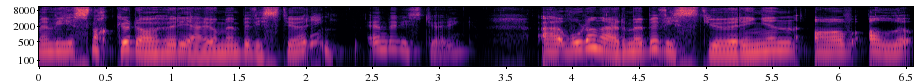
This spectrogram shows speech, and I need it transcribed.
Men vi snakker da, hører jeg, om en bevisstgjøring? En bevisstgjøring. Er, hvordan er det med bevisstgjøringen av alle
